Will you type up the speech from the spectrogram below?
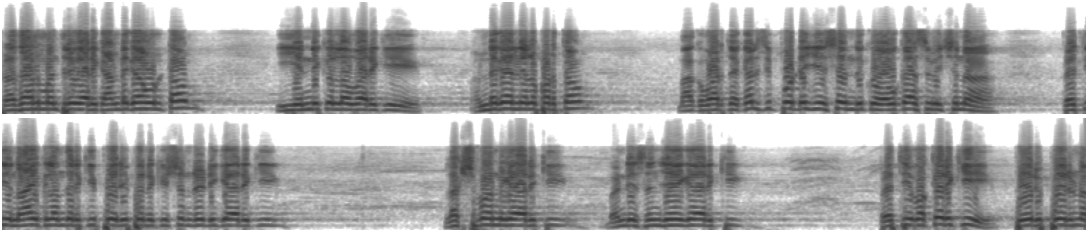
ప్రధానమంత్రి గారికి అండగా ఉంటాం. ఈ ఎన్నికల్లో వారికి అండగా నిలబడతాం. మాకు వారితో కలిసి పోటీ చేసేందుకు అవకాశం ఇచ్చిన ప్రతి నాయకులందరికీ పేరు పేరు కిషన్ రెడ్డి గారికి లక్ష్మణ్ గారికి బండి సంజయ్ గారికి ప్రతి ఒక్కరికి పేరు పేరున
